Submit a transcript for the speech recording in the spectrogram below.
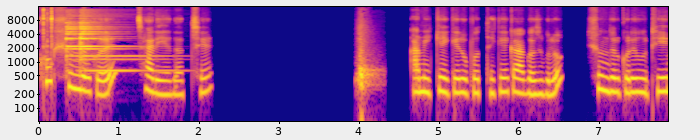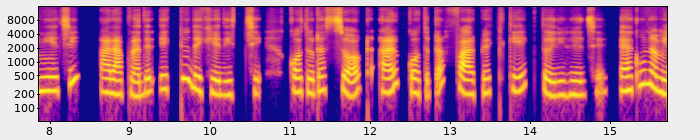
খুব সুন্দর করে ছাড়িয়ে যাচ্ছে। আমি কেকের উপর থেকে কাগজগুলো সুন্দর করে উঠিয়ে নিয়েছি আর আপনাদের একটু দেখিয়ে দিচ্ছি কতটা সফট আর কতটা পারফেক্ট কেক তৈরি হয়েছে। এখন আমি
